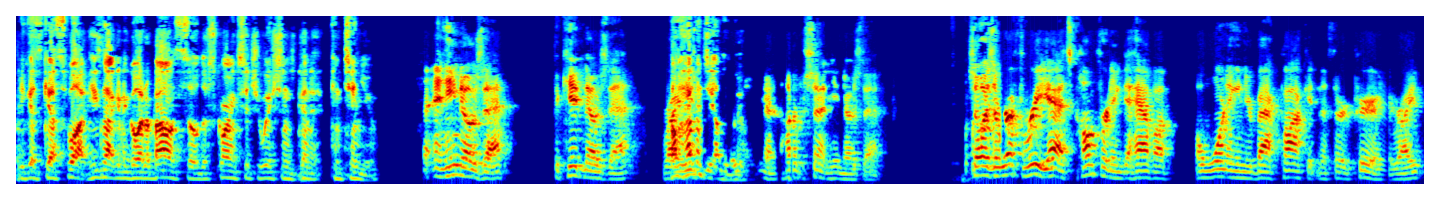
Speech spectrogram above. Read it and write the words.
because guess what? He's not going to go out of bounds. So the scoring situation is going to continue. And he knows that. The kid knows that, right? Oh, yeah, 100% he knows that. So as a referee, yeah, it's comforting to have a, a warning in your back pocket in the third period, right?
